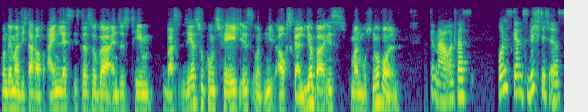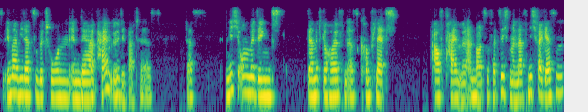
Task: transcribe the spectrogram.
Und wenn man sich darauf einlässt, ist das sogar ein System, was sehr zukunftsfähig ist und auch skalierbar ist. Man muss nur wollen. Genau. Und was uns ganz wichtig ist, immer wieder zu betonen in der Palmöldebatte ist, dass nicht unbedingt damit geholfen ist, komplett auf Palmölanbau zu verzichten. Man darf nicht vergessen,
